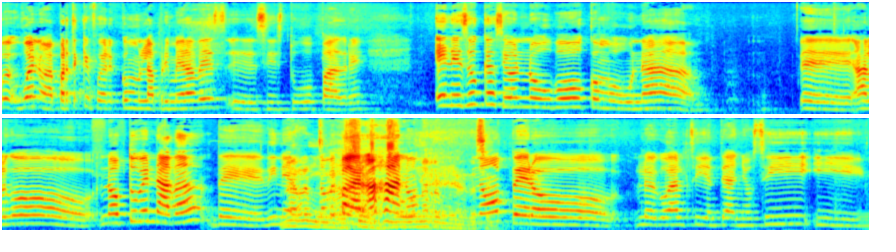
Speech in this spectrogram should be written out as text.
pues, bueno, aparte que fue como la primera vez, eh, sí estuvo padre. En esa ocasión no hubo como una... eh, algo no obtuve nada de dinero Una no me pagaron. ajá no no una no pero luego al siguiente año sí y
